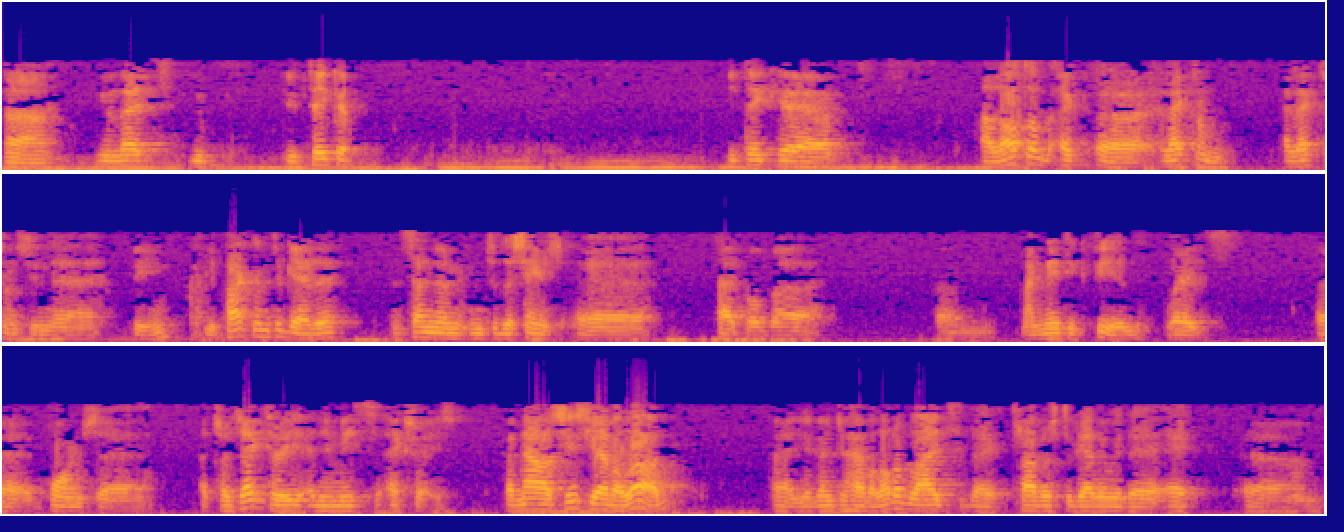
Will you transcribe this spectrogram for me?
uh, you let you you take a you take a, a lot of uh, electron electrons in the beam, you pack them together and send them into the same uh, type of uh, um, magnetic field where it uh, forms a, a, trajectory and emits X-rays. But now, since you have a lot, uh, you're going to have a lot of light that travels together with the um,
